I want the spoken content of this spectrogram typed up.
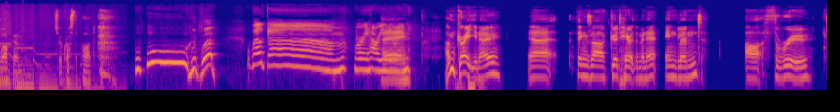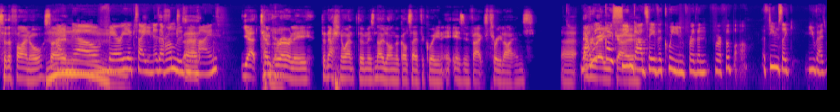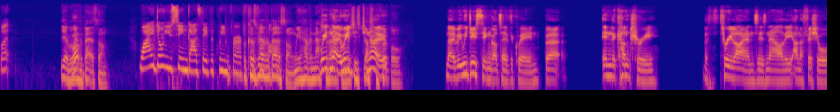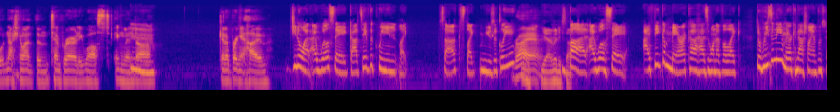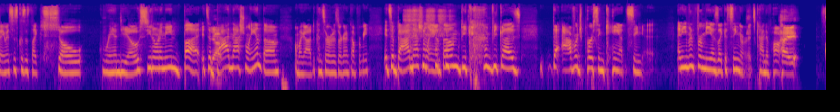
welcome to Across the Pod. Woo-hoo. Whoop, whoop. Welcome, Rory. How are you Hey. doing? I'm great, you know. Uh, things are good here at the minute. England are through to the final, so I know, Mm. very exciting. Is everyone losing Uh, their mind? yeah, temporarily the national anthem is no longer "God Save the Queen." It is, in fact, Three Lions. Uh, Why everywhere don't you guys go, sing "God Save the Queen" for the for football? It seems like you guys would. Yeah, but we have a better song. Why don't you sing "God Save the Queen" for Because for we have a better song. We have a national We- no, anthem, we- which is just no. for football. No, but we do sing "God Save the Queen," but in the country, the Three Lions is now the unofficial national anthem temporarily, whilst England Mm. are gonna bring it home. Do you know what? I will say, "God Save the Queen" like sucks, like musically. Right? Oh, yeah, it really sucks. But I will say, I think America has one of the like the reason the American national anthem is famous is because it's like so grandiose. You know what I mean? But it's a Yeah. bad national anthem. Oh my god, conservatives are gonna come for me. It's a bad national anthem because because the average person can't sing it, and even for me as like a singer, it's kind of hard. Hey, So-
